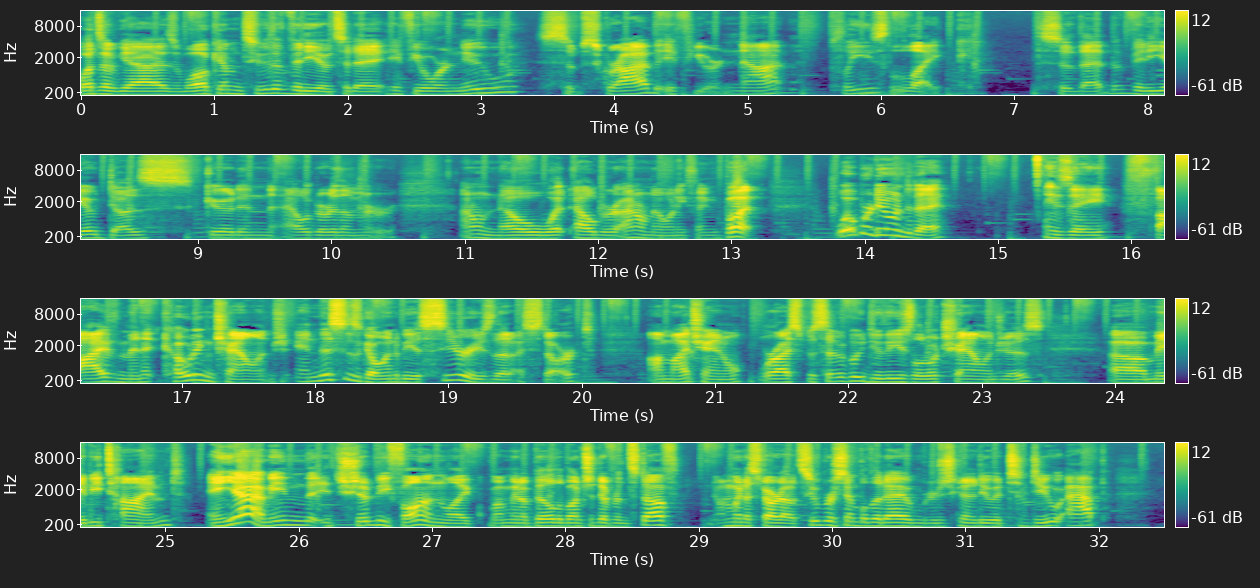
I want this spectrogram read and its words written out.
What's up guys? Welcome to the video today. If you're new, subscribe. If you're not, please like so that the video does good in algorithm or I don't know what algorithm, I don't know anything. But what we're doing today is a five minute coding challenge. And this is going to be a series that I start on my channel where I specifically do these little challenges uh, maybe timed. And yeah, I mean, it should be fun. Like, I'm going to build a bunch of different stuff. I'm going to start out super simple today. We're just going to do a to-do app.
